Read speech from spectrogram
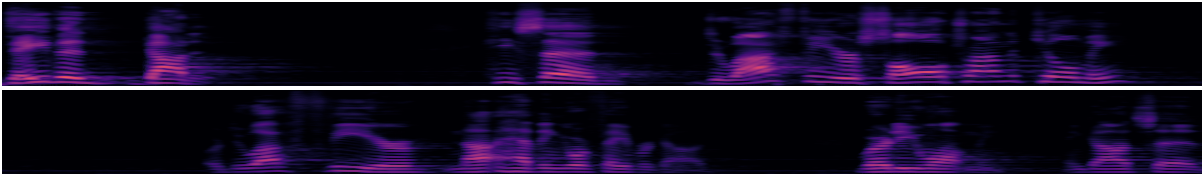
David got it. He said, do I fear Saul trying to kill me? Or do I fear not having your favor, God? Where do you want me? And God said,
